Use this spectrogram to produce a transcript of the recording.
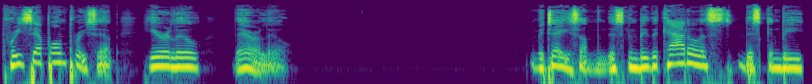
precept on precept, here a little, there a little. Let me tell you something. This can be the catalyst. This can be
